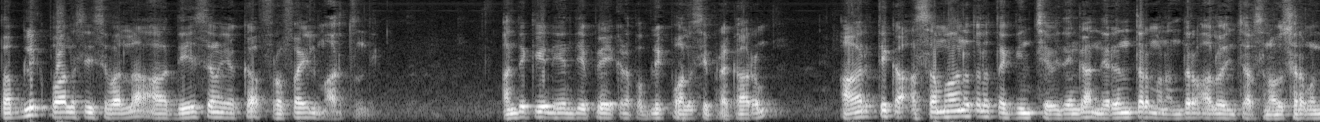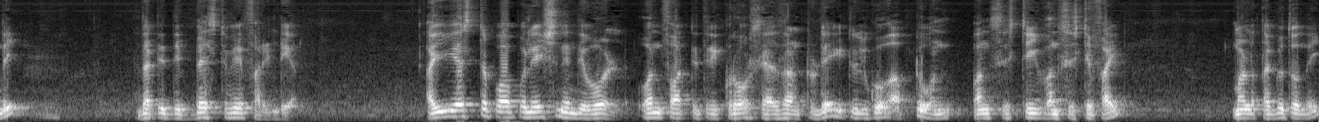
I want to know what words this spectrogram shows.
పబ్లిక్ పాలసీస్ వల్ల ఆ దేశం యొక్క ప్రొఫైల్ మారుతుంది. అందుకే నేను చెప్పే ఇక్కడ పబ్లిక్ పాలసీ ప్రకారం ఆర్థిక అసమానతలు తగ్గించే విధంగా నిరంతరం మనందరం ఆలోచించాల్సిన అవసరం ఉంది. That is the best way for India highest population in the world one forty three crores as on today it will go up to one one sixty one sixty five మళ్ళీ తగ్గుతుంది.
